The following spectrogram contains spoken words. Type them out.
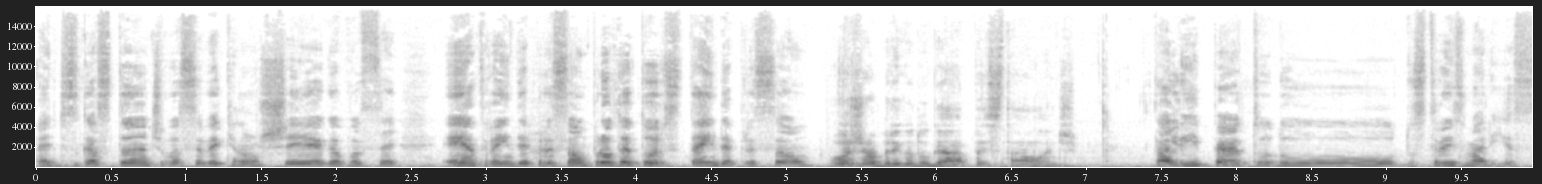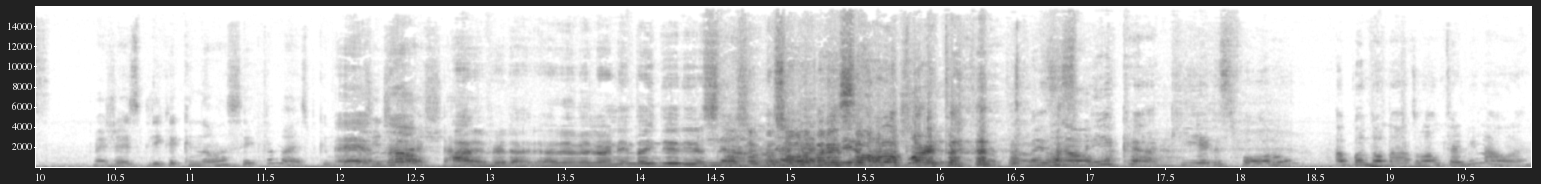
É desgastante, você vê que não chega, você entra em depressão. Protetores têm depressão. Hoje o abrigo do Gapa está onde? Tá ali perto do, dos Três Marias. Mas já explica que não aceita mais, porque muita É, gente não. vai achar. Ah, é verdade. É melhor nem dar endereço, senão Não, a pessoa não, vai aparecer lá na porta. Mas Não. explica que eles foram abandonados lá no terminal, né?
